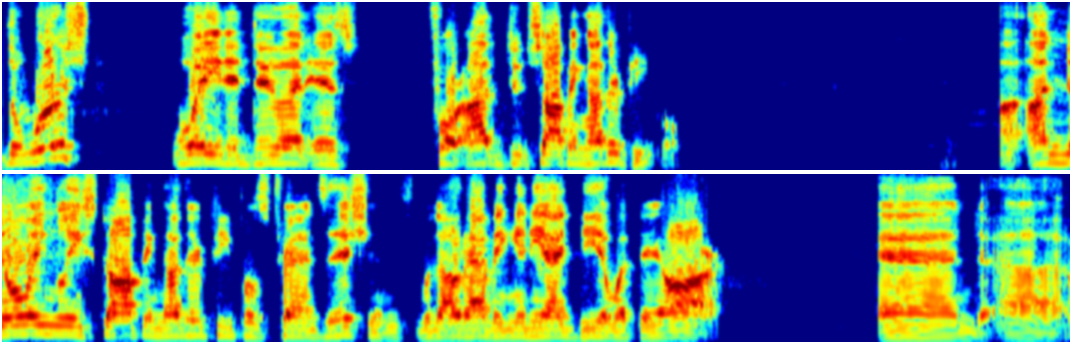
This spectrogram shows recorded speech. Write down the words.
the worst way to do it is for uh, stopping other people. Uh, unknowingly stopping other people's transitions without having any idea what they are, and uh,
